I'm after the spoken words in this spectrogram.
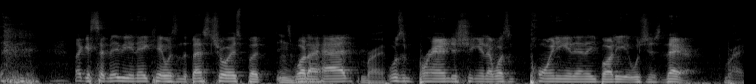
like I said, maybe an AK wasn't the best choice, but it's what Mhm. I had. Right. I wasn't brandishing it. I wasn't pointing at anybody. It was just there. Right.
